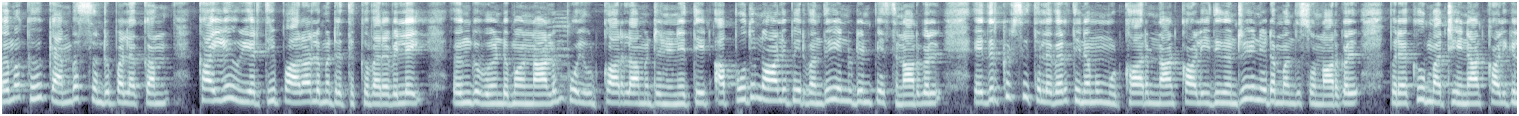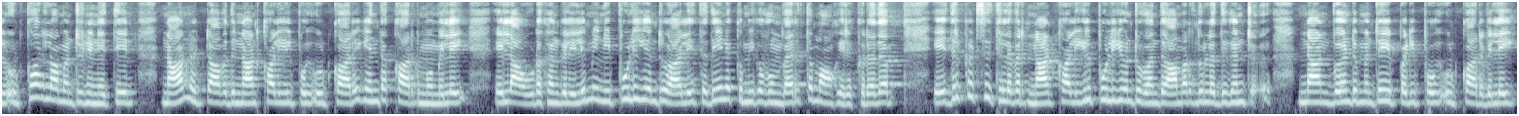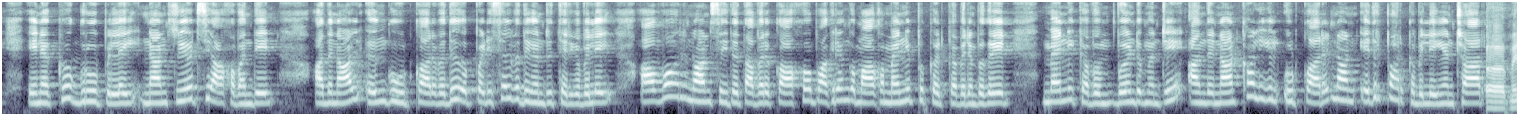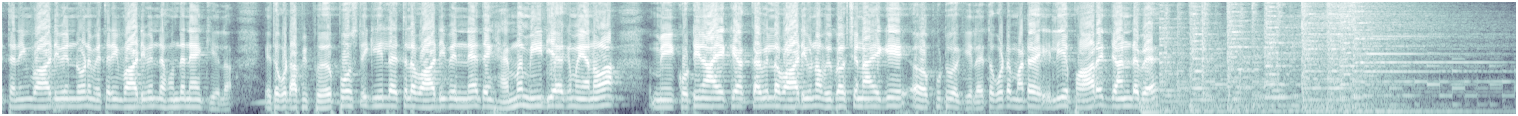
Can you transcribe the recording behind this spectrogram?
எமக்கு கேம்பஸ் சென்று பழக்கம். கையை உயர்த்தி பாராளுமன்றத்துக்கு வரவில்லை. எங்கு வேண்டுமானாலும் போய் உட்காரலாம் என்று நினைத்தேன். அப்போது நாலு பேர் வந்து என்னுடன் பேசினார்கள். எதிர்க்கட்சி தலைவர் தினமும் உட்காரும் நாட்காலி இது என்று என்னிடம் வந்து சொன்னார்கள். பிறகு மற்ற நாட்காலியில் உட்காரலாம் என்று நினைத்தேன். நான் எட்டாவது நாட்காலியில் போய் உட்கார எந்த காரணமும் இல்லை. எல்லா ஊடகங்களிலும் இனி புலி என்று அழைத்தது எனக்கு மிகவும் வருத்தமாக இருக்கிறது. எதிர்க்கட்சி தலைவர் நாட்காலியில் புலியொன்று வந்து அமர்ந்துள்ளது என்று நான் வேண்டுமென்றே இப்படி போய் உட்காரவில்லை. எனக்கு குரூப் இல்லை. நான் சுயேட்சையாக வந்தேன். அதனால் எங்கு உட்காருவது எப்படி செல்வது என்று தெரியவில்லை. அவ்வாறு நான் செய்த தவறுக்காக பகிரங்கமாக மன்னிப்பு கேட்க விரும்புகிறேன். மன்னிக்கவும். வேண்டுமென்றே அந்த நாட்காலியில் உட்கார நான் எதிர்பார்க்கவில்லை என்றார் අ, මෙතනින් වාඩි වෙන්න ඕනේ මෙතනින් වාඩි වෙන්න හොඳ නැහැ කියලා. එතකොට අපි පර්පෝස්ලි ගිහිල්ලා එතන වාඩි වෙන්නේ නැහැ. දැන් හැම මීඩියාවකම යනවා මේ කොටි නායකයෙක් ඇවිල්ලා වාඩි වුණා විපක්ෂ නායකගේ අ, පුටුව කියලා. එතකොට මට එළිය පාරෙත් යන්න බෑ.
